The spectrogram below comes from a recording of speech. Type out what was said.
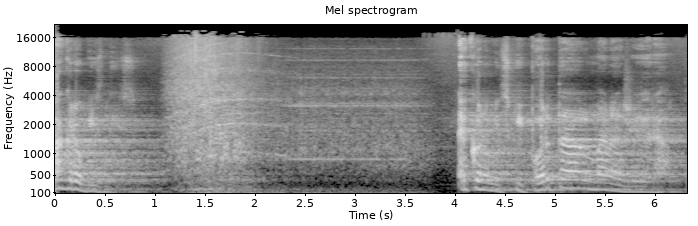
Agrobiznis. Ekonomický portál manažéra.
